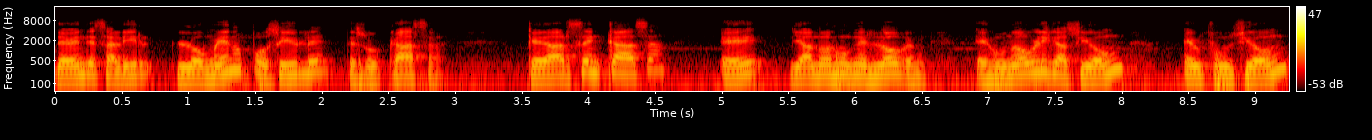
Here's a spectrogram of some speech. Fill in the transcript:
deben de salir lo menos posible de su casa. Quedarse en casa ya no es un eslogan, es una obligación en función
